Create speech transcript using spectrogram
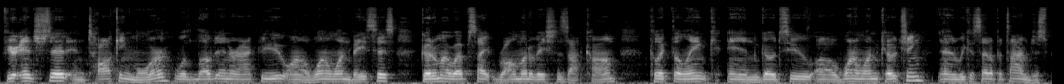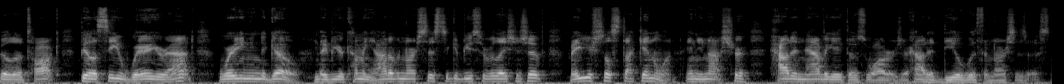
If you're interested in talking more, would love to interact with you on a one-on-one basis. Go to my website rawmotivations.com click the link and go to uh, one-on-one coaching and we can set up a time just to be able to talk be able to see where you're at where you need to go maybe you're coming out of a narcissistic abusive relationship, maybe you're still stuck in one and you're not sure how to navigate those waters or how to deal with a narcissist.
